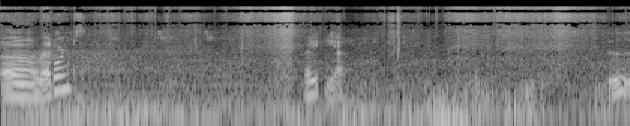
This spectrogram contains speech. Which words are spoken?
uh, red worms. Right? Yeah. Ugh.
